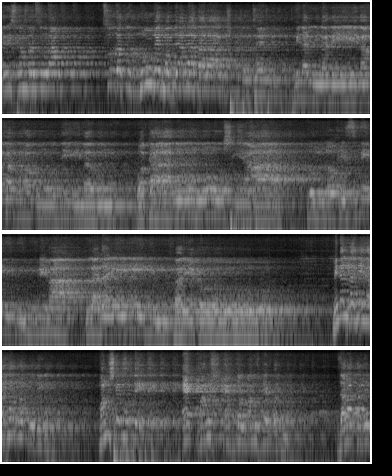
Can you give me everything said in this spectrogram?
30 নম্বর সূরা। সূরাতুর রূমের মধ্যে আল্লাহ তাআলা ঘোষণা করেছেন, মিনাল্লাযীনা ফাররাকু দীনাহুম ওয়া কানু শিয়া কুল্লু হিজবিন বিমা লাদাইহিম ফারিহুন। মিনাল্লাযীনা ফাররাকু দীনাহুম। মানুষের মধ্যে এক মানুষ, একদল মানুষ দেখবা তোমার যারা তাদের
